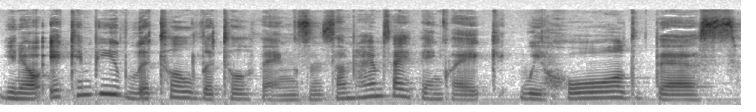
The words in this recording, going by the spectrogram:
you know, it can be little little things, and sometimes I think like we hold this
